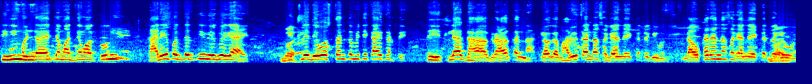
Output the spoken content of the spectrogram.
तिन्ही मंडळाच्या माध्यमातून कार्यपद्धती वेगवेगळ्या आहेत. इथले देवस्थान कमिटी काय करते तर इथल्या ग्रा- ग्राहकांना किंवा भाविकांना सगळ्यांना एकत्र घेऊन गावकऱ्यांना सगळ्यांना एकत्र. घेऊन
